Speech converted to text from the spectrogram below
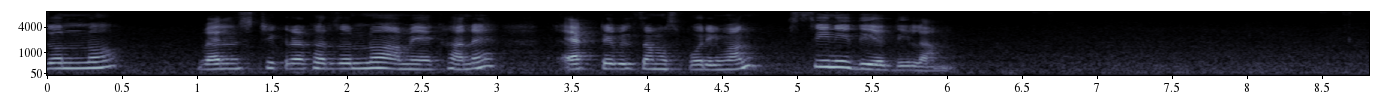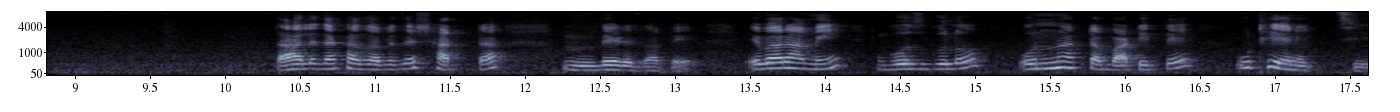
জন্য ব্যালেন্স ঠিক রাখার জন্য আমি এখানে এক টেবিল চামচ পরিমাণ চিনি দিয়ে দিলাম। তাহলে দেখা যাবে যে উম, বেড়ে যাবে। এবার আমি গোছগুলো অন্য একটা বাটিতে উঠিয়ে নিচ্ছি।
